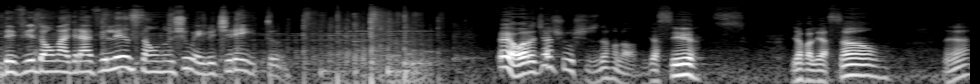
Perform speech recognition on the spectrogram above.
devido a uma grave lesão no joelho direito. É hora de ajustes, né, Ronaldo? De acertos, de avaliação né?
